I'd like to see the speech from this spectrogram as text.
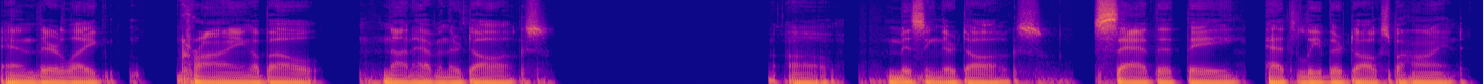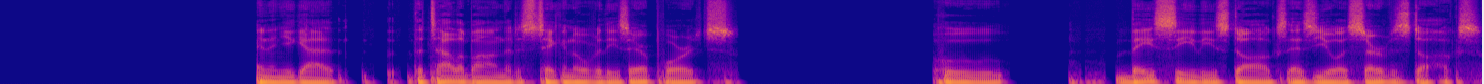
and they're like crying about not having their dogs, uh, missing their dogs, sad that they had to leave their dogs behind. And then you got the Taliban that has taken over these airports, who they see these dogs as U.S. service dogs,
